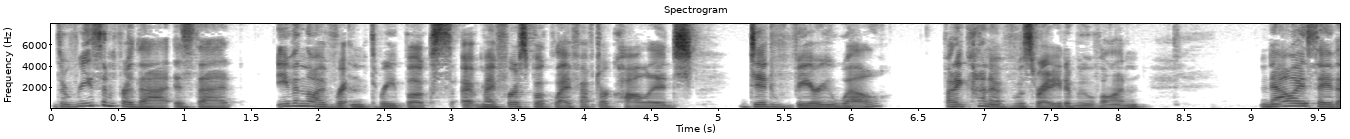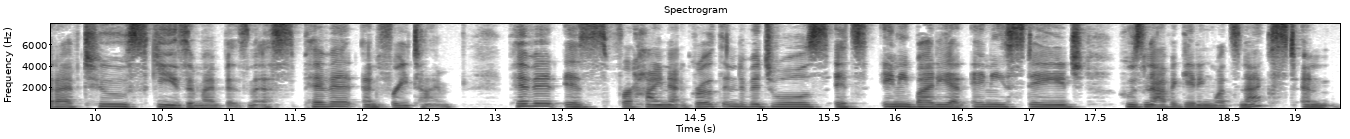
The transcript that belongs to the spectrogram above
The reason for that is that even though i've written three books uh, my first book life after college did very well but I kind of was ready to move on. Now I say that I have two SKUs in my business pivot and free time. Pivot is for high net growth individuals. It's anybody at any stage who's navigating what's next. And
